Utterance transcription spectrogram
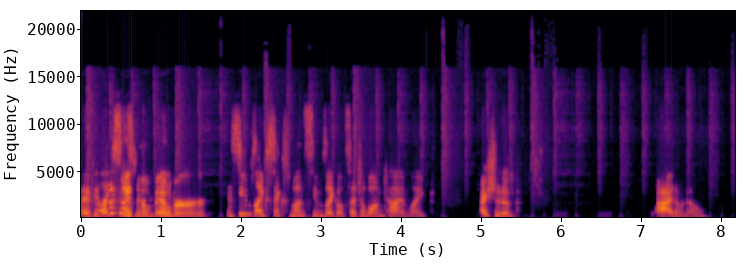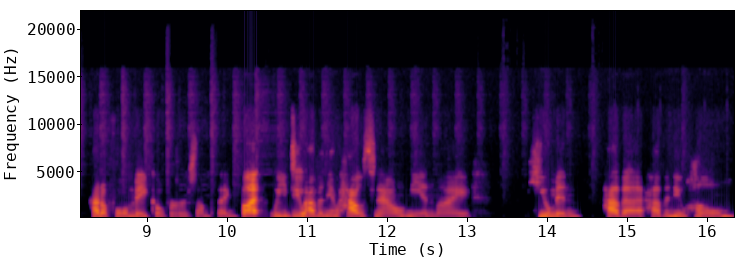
I feel like since November, it seems like six months seems like such a long time. Like I should have, I don't know, had a full makeover or something. But we do have a new house now. Me and my human have a have a new home,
